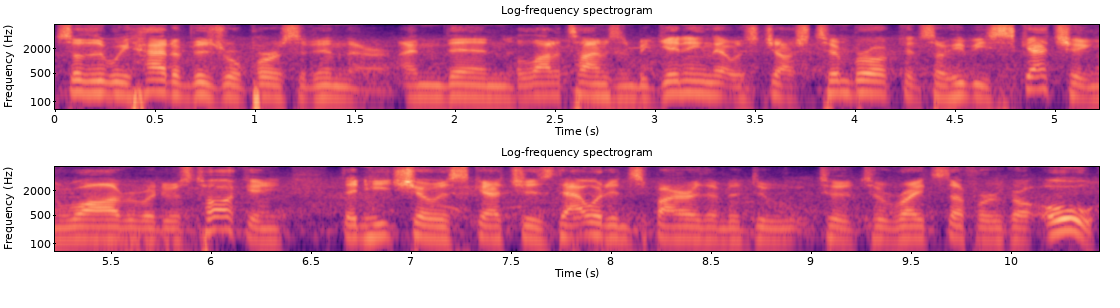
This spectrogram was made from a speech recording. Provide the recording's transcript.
so that we had a visual person in there. And then a lot of times in the beginning, that was Josh Timbrook, and so he'd be sketching while everybody was talking. Then he'd show his sketches. That would inspire them to do to, to write stuff where go, oh,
